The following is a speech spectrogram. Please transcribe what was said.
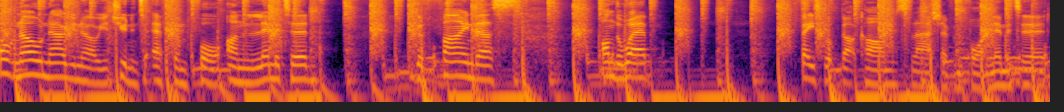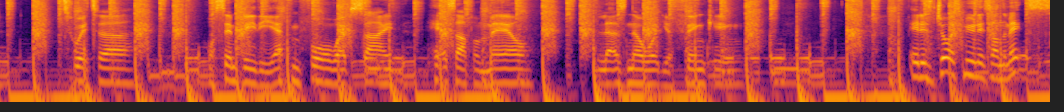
don't know, now you know. You're tuning to FM4 Unlimited. You can find us on the web, facebook.com slash FM4 Unlimited, Twitter, or simply the FM4 website. Hit us up on mail. Let us know what you're thinking. It is Joyce Muniz on the mix.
